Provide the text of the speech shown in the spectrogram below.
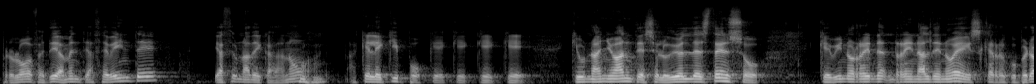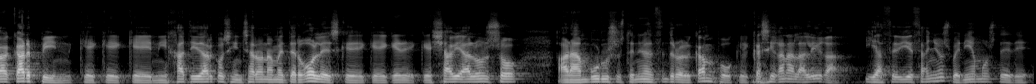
pero luego efectivamente hace 20 y hace una década, ¿no? Aquel equipo que, que, que, que, un año antes se lo dio el descenso, que vino Reinalde Noés, que recuperó a Carpin, que, que, que Nijati y Darko se hincharon a meter goles, que, que, que, Xavi Alonso Aramburu sostenía el centro del campo, que casi gana la liga. Y hace 10 años veníamos de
